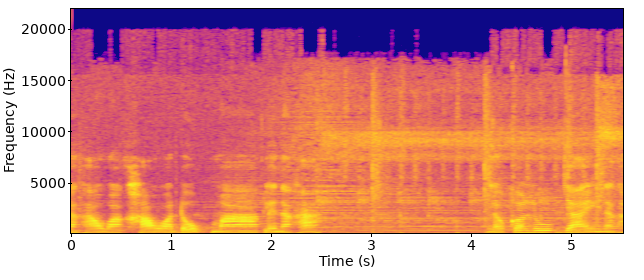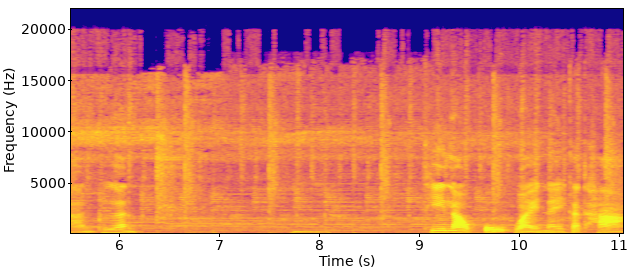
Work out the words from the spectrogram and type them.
นะคะว่าเขาดกมากเลยนะคะ แล้วก็ลูกใหญ่นะคะเพื่อนอ ที่เราปลูกไว้ในกระถาง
